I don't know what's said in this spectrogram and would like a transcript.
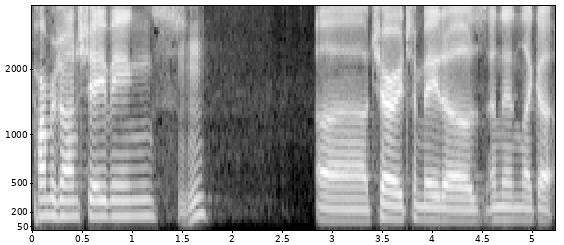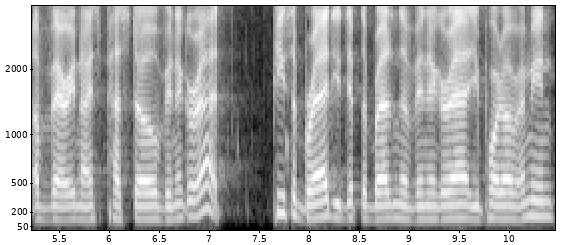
Parmesan shavings, Mm-hmm. uh, cherry tomatoes, and then like a, a very nice pesto vinaigrette. Piece of bread, you dip the bread in the vinaigrette, you pour it over. I mean,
